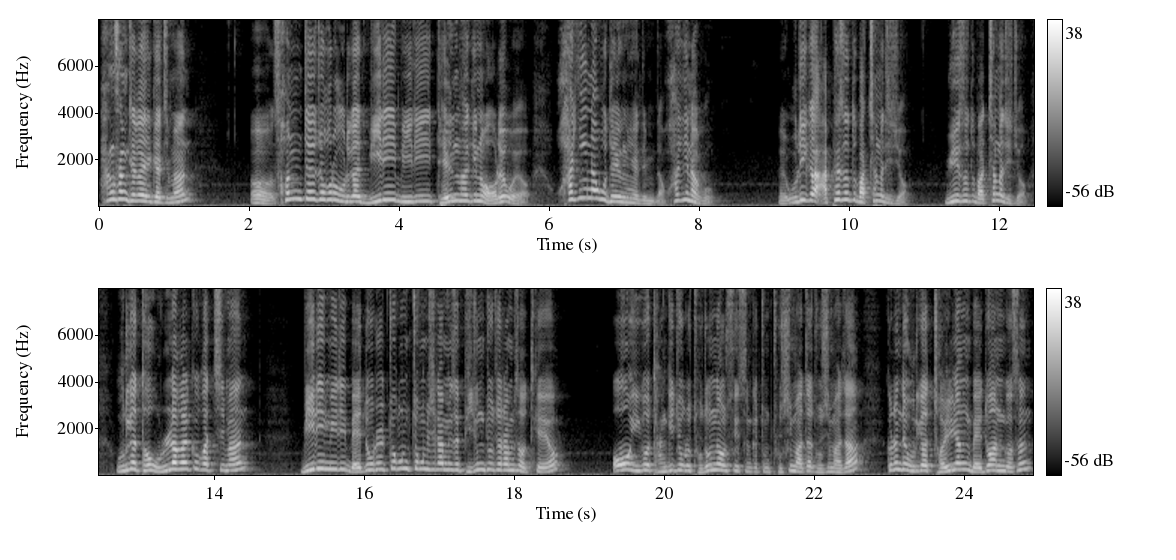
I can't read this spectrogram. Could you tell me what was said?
항상 제가 얘기하지만 어, 선제적으로 우리가 미리 미리 대응하기는 어려워요. 확인하고 대응해야 됩니다. 확인하고. 예, 우리가 앞에서도 마찬가지죠. 위에서도 마찬가지죠. 우리가 더 올라갈 것 같지만 미리미리 매도를 조금 조금씩 하면서 비중 조절하면서 어떻게 해요? 어 이거 단기적으로 조정 나올 수 있으니까 좀 조심하자 조심하자 그런데 우리가 전량 매도하는 것은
